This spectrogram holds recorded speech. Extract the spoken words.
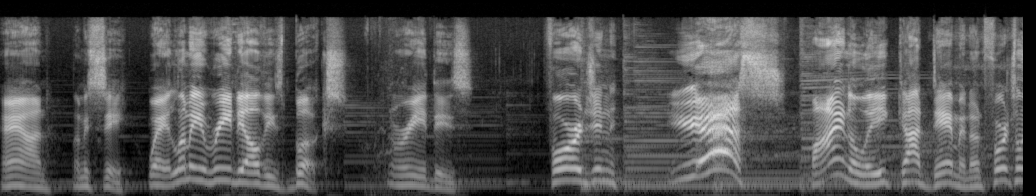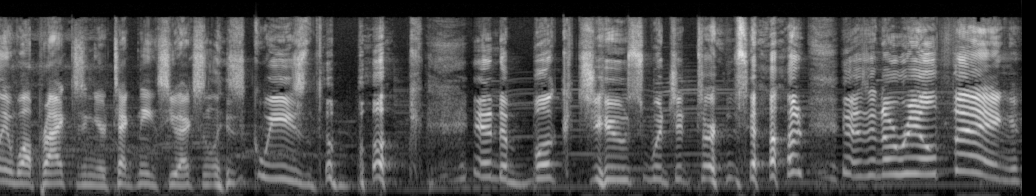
Hang on, let me see. Wait, let me read all these books. read these. Foraging. Yes! Finally! God damn it. Unfortunately, while practicing your techniques, you accidentally squeezed the book into book juice, which it turns out isn't a real thing.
